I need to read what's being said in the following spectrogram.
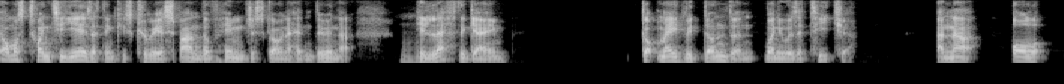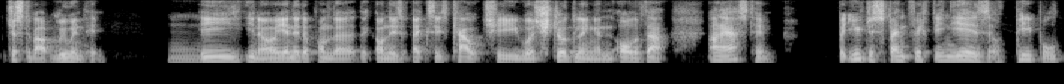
almost 20 years, I think his career spanned of him just going ahead and doing that. Mm-hmm. He left the game, got made redundant when he was a teacher, and that all just about ruined him. Mm. He, you know, he ended up on the, the on his ex's couch. He was struggling and all of that. And I asked him, "But you've just spent 15 years of people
